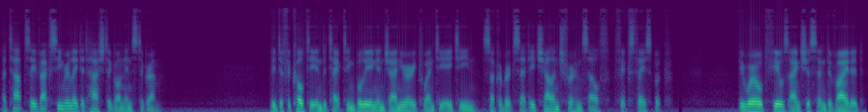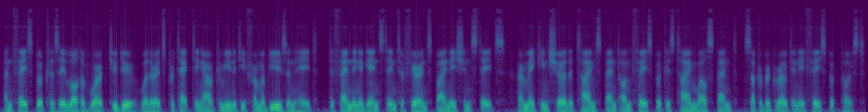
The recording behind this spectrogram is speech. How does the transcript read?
or taps a vaccine related hashtag on Instagram. The difficulty in detecting bullying in January 2018, Zuckerberg set a challenge for himself fix Facebook. The world feels anxious and divided, and Facebook has a lot of work to do, whether it's protecting our community from abuse and hate, defending against interference by nation states, or making sure that time spent on Facebook is time well spent, Zuckerberg wrote in a Facebook post.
